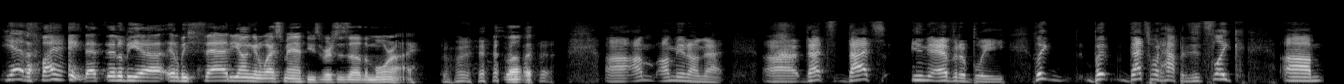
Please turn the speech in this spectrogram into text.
Yeah, the fight that it'll be uh it'll be Thad Young and Wes Matthews versus uh, the Morai. Love it. Uh, I'm I'm in on that. Uh, that's that's inevitably like, but that's what happens. It's like um,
